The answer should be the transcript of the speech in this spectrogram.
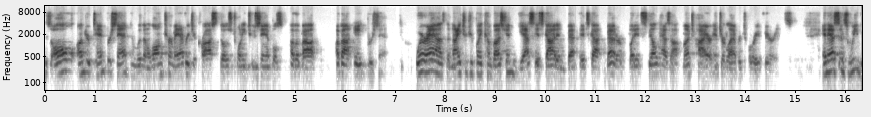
is all under 10% and within a long-term average across those 22 samples of about, about 8%. Whereas the nitrogen by combustion, yes, it's got in it's got better, but it still has a much higher interlaboratory variance. In essence, we've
